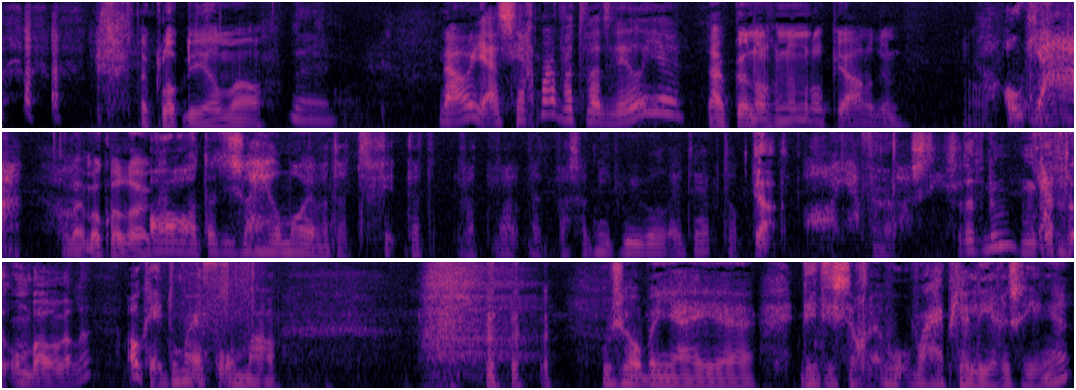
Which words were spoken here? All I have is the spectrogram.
dat klopt niet helemaal. Nou ja, zeg maar, wat, wat wil je? Ja, we kunnen nog een nummer op piano doen. Oh ja, Dat lijkt me ook wel leuk. oh, dat is wel heel mooi. Want dat, dat, wat, wat, wat- was dat niet We Will Adapt? Op Ja. Oh ja, fantastisch. Zullen we dat even doen? Moet ik even ombouwen wel, hè? Oké, doe maar even ombouw. Hoezo ben jij... eh, dit is toch... Waar heb jij leren zingen?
